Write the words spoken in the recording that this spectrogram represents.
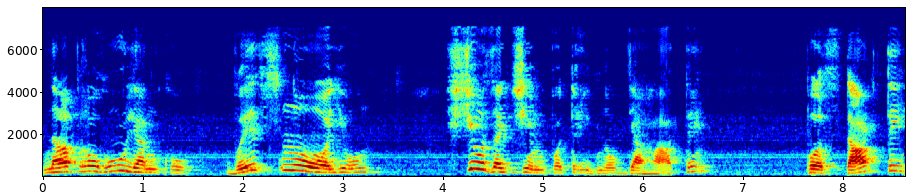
на прогулянку весною. Що за чим потрібно вдягати? Поставте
